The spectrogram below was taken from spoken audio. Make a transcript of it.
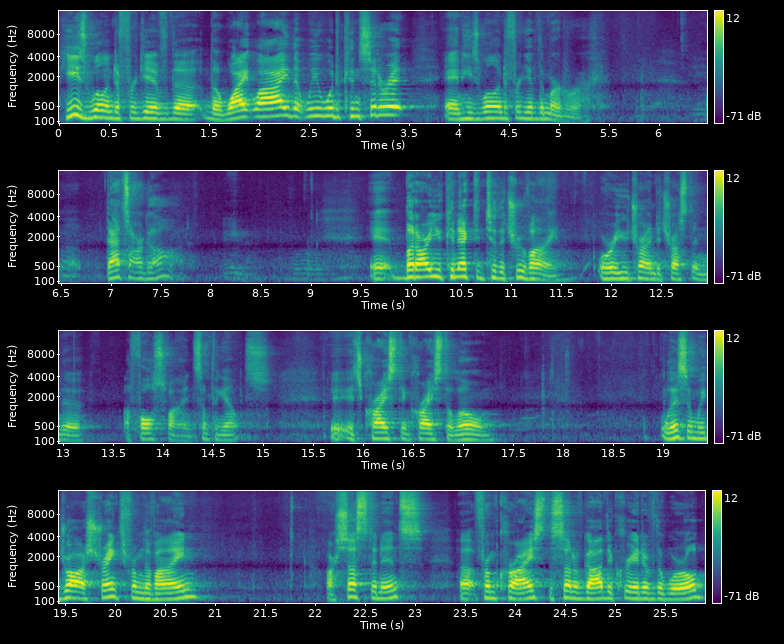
He's willing to forgive the, the white lie that we would consider it, and He's willing to forgive the murderer. Uh, that's our God. Eh, but are you connected to the true vine? Or are you trying to trust in the, a false vine, something else? It's Christ and Christ alone. Listen, we draw our strength from the vine, our sustenance uh, from Christ, the Son of God, the creator of the world.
